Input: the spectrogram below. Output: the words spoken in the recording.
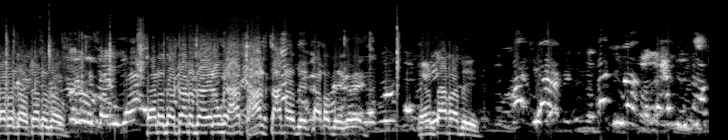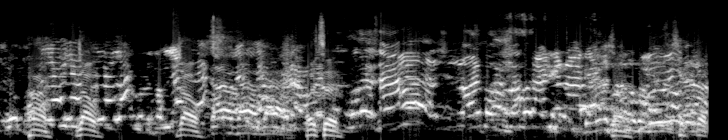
টাটা দাও টাটা দাও। টাটা দাও টাটা দাও। এরকম হাত হাত টাটা দে টাটা দে এখানে। টাটা দে। হ্যাঁ যাও যাও। হয়েছে। চেক কর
